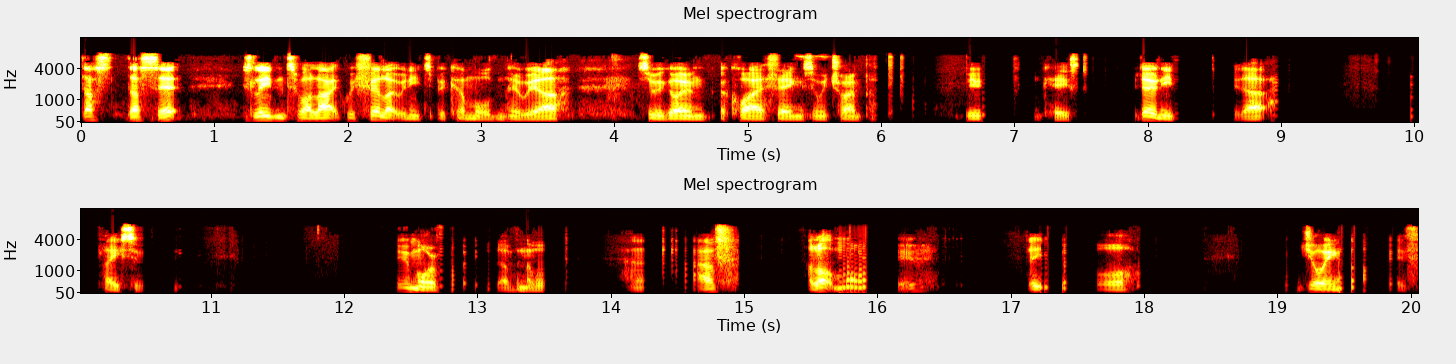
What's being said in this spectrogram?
That's that's it. It's leading to our lack. We feel like we need to become more than who we are, so we go and acquire things and we try and be in case. We don't need to do that. Place of do more of what you love in the world and have a lot more to that you're enjoying life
